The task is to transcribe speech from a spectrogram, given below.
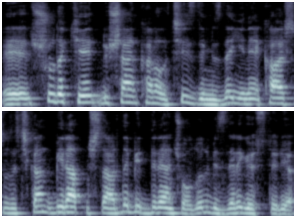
E, şuradaki düşen kanalı çizdiğimizde yine karşımıza çıkan 1.60'larda bir direnç olduğunu bizlere gösteriyor.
